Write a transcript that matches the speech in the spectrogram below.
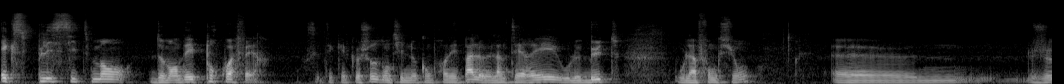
explicitement demandé pourquoi faire. C'était quelque chose dont il ne comprenait pas l'intérêt ou le but ou la fonction. Euh, je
